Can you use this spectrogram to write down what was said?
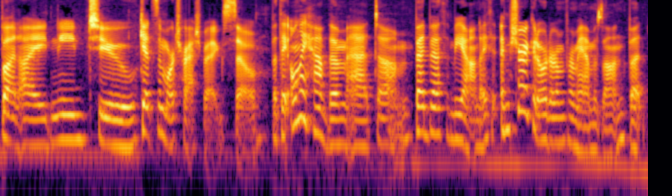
but I need to get some more trash bags, so. But they only have them at um, Bed Bath & Beyond. I am sure I could order them from Amazon, but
